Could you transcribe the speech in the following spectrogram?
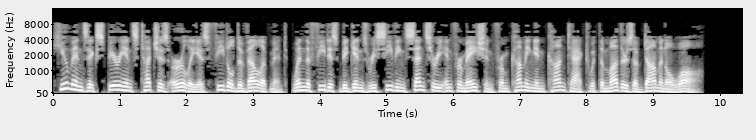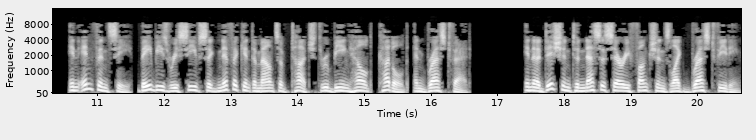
Humans experience touches early as fetal development, when the fetus begins receiving sensory information from coming in contact with the mother's abdominal wall. In infancy, babies receive significant amounts of touch through being held, cuddled, and breastfed. In addition to necessary functions like breastfeeding,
